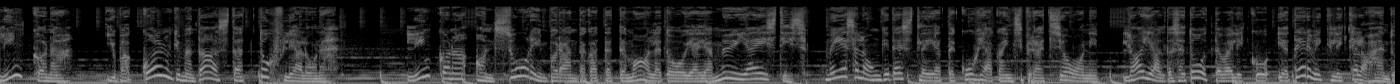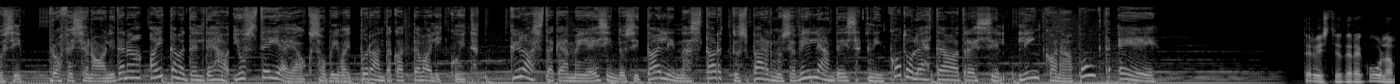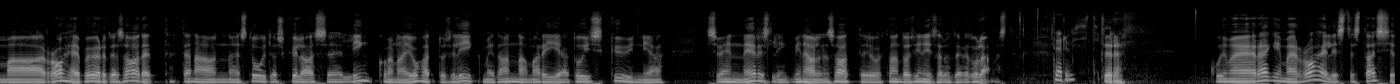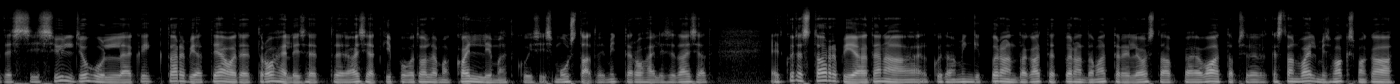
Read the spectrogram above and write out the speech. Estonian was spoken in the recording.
Linkona juba kolmkümmend aastat tuhvlialune. Linkona on suurim põrandakatete maaletooja ja müüja Eestis. meie salongidest leiate kuhjaga inspiratsiooni, laialdase tootevaliku ja terviklikke lahendusi. professionaalidena aitame teil teha just teie jaoks sobivaid põrandakatte valikuid. külastage meie esindusi Tallinnas, Tartus, Pärnus ja Viljandis ning kodulehte aadressil linkona.ee tervist ja tere kuulama Rohepöörde saadet. täna on stuudios külas Linkona juhatuse liikmed Anna-Maria Tuisk-Küün ja Sven Ersling. mina olen saatejuht Ando Sinisalu, tere tulemast! tervist! tere! kui me räägime rohelistest asjadest, siis üldjuhul kõik tarbijad teavad, et rohelised asjad kipuvad olema kallimad kui siis mustad või mitterohelised asjad et kuidas tarbija täna, kui ta mingit põrandakatet, põrandamaterjali ostab, vaatab sellele, et kas ta on valmis maksma ka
